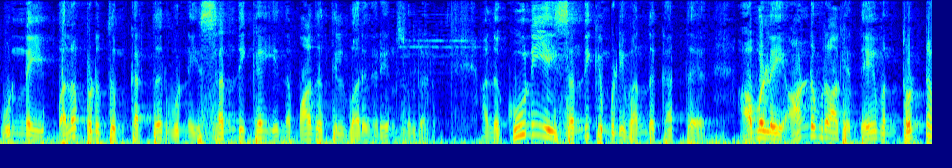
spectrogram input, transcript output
உன்னை பலப்படுத்தும் கர்த்தர் உன்னை சந்திக்க இந்த மாதத்தில் வருகிறேன்னு சொல்றார். அந்த கூனியை சந்திக்கும்படி வந்த கர்த்தர் அவளை ஆண்டவராக தேவன் தொட்ட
